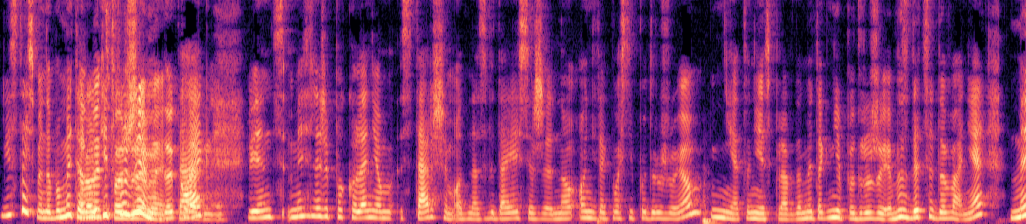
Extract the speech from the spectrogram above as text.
Jesteśmy, no bo my te To my rolki tworzymy, tworzymy, tak? dokładnie. Więc myślę, że pokoleniom starszym od nas wydaje się, że no oni tak właśnie podróżują. Nie, to nie jest prawda. My tak nie podróżujemy, zdecydowanie. My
